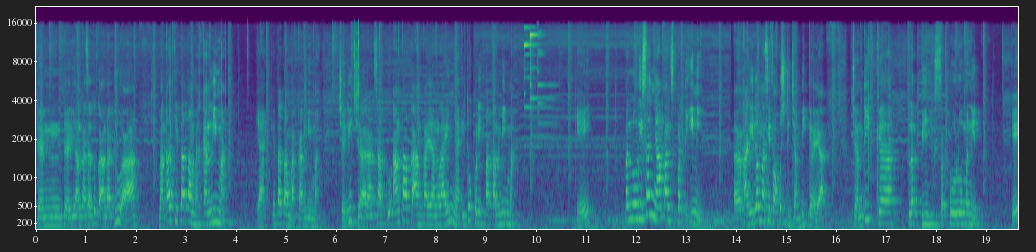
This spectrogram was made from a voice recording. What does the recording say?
dan dari angka 1 ke angka 2 maka kita tambahkan 5 ya kita tambahkan 5 jadi jarak satu angka ke angka yang lainnya itu kelipatan 5 oke. Penulisannya akan seperti ini. E, Kanido masih fokus di jam 3 ya jam 3 lebih 10 menit oke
